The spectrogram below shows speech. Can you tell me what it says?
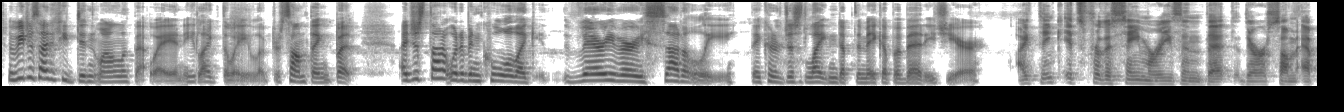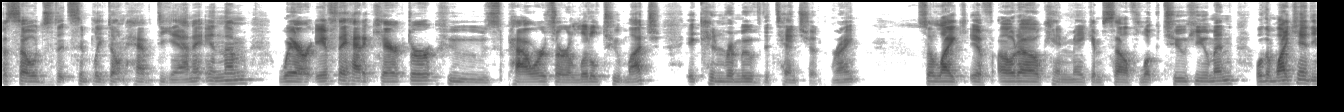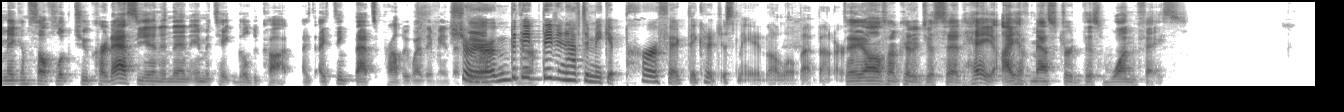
Maybe he decided he didn't want to look that way and he liked the way he looked or something. But I just thought it would have been cool, like very, very subtly. They could have just lightened up the makeup a bit each year. I think it's for the same reason that there are some episodes that simply don't have Deanna in them, where if they had a character whose powers are a little too much, it can remove the tension, right? So, like, if Odo can make himself look too human, well, then why can't he make himself look too Cardassian and then imitate Gul Dukat? I, I think that's probably why they made that. Sure, Yeah, I mean, but they, yeah. they didn't have to make it perfect. They could have just made it a little bit better. They also could have just said, hey, I have mastered this one face.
